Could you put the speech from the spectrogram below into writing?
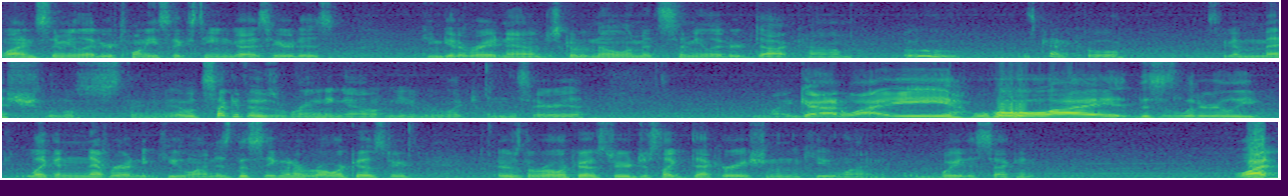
Line Simulator 2016, guys. Here it is. You can get it right now. Just go to NoLimitsSimulator.com. Ooh, that's kind of cool. It's like a mesh little thing. It would suck if it was raining out and you were like in this area. My God, why? Why? This is literally like a never-ending queue line. Is this even a roller coaster? There's the roller coaster, just like decoration in the queue line. Wait a second. What?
